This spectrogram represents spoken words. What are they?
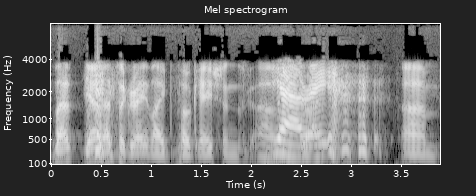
last, yeah, that's a great like vocations. Um, yeah, right. Um,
